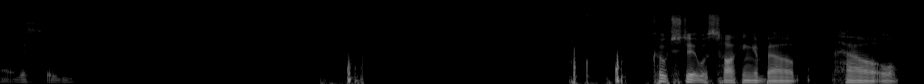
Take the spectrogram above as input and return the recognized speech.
Uh, I guess that's what he meant. Coach Stitt was talking about how well,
